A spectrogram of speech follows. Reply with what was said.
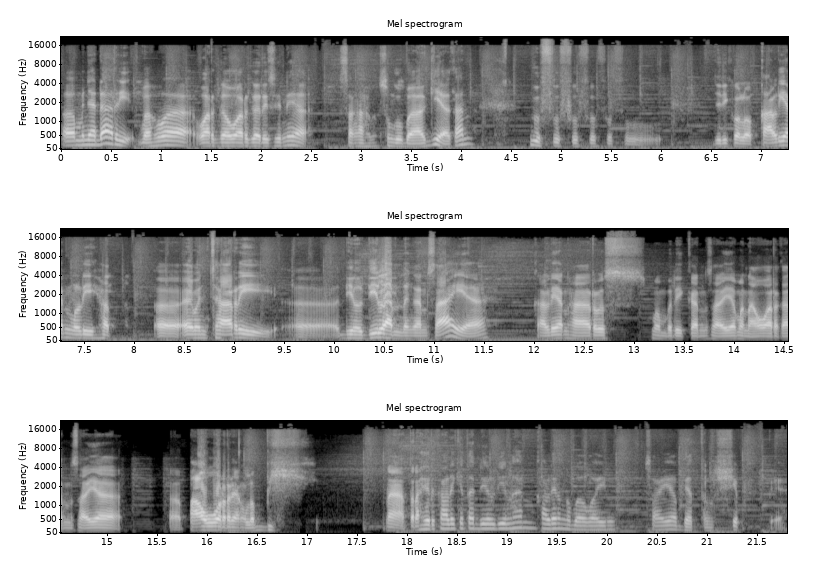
eh, menyadari bahwa warga-warga di sini ya sangat sungguh bahagia kan. Uf, uf, uf, uf, uf, uf. Jadi kalau kalian melihat eh, eh mencari eh, deal-dealan dengan saya, kalian harus memberikan saya, menawarkan saya eh, power yang lebih. Nah, terakhir kali kita deal-dealan, kalian ngebawain saya battleship ya.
